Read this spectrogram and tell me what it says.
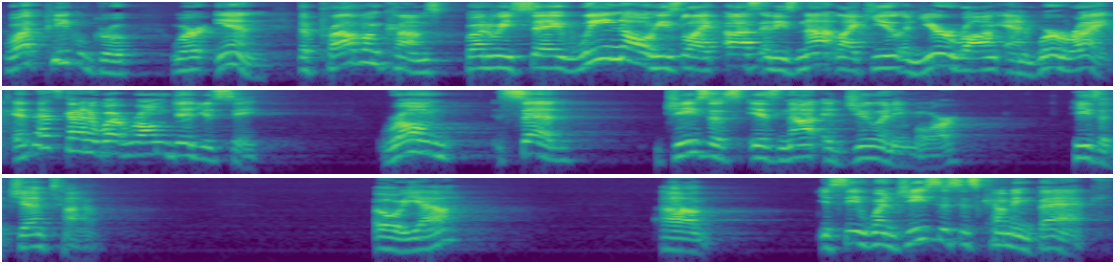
what people group we're in. The problem comes when we say we know he's like us and he's not like you and you're wrong and we're right. And that's kind of what Rome did, you see. Rome said Jesus is not a Jew anymore, he's a Gentile. Oh, yeah? Um, you see, when Jesus is coming back,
